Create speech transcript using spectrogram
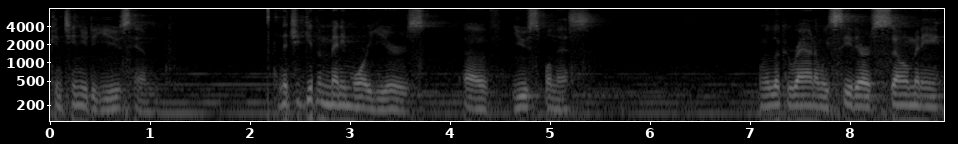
continue to use him and that you give him many more years of usefulness. And we look around and we see there are so many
